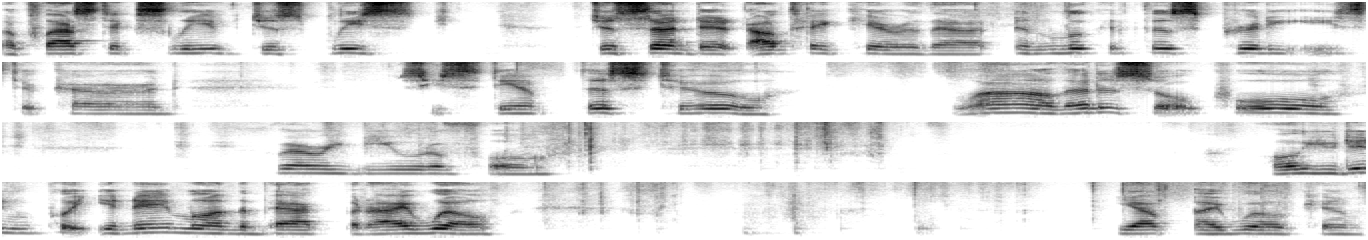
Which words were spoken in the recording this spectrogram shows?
a plastic sleeve, just please just send it. I'll take care of that. And look at this pretty Easter card. She stamped this too. Wow, that is so cool. Very beautiful. Oh, you didn't put your name on the back, but I will. Yep, I will, Kim.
